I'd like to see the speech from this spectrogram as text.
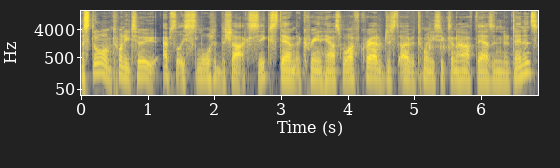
The Storm 22 absolutely slaughtered the Sharks 6 down at the Korean Housewife. Crowd of just over 26,500 in attendance.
